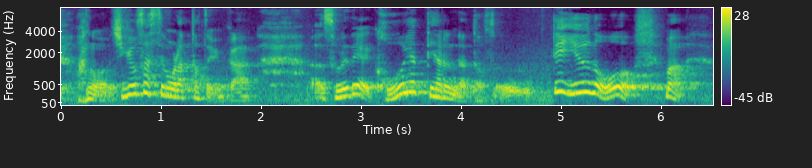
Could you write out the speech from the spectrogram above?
あの修行させてもらったというかそれでこうやってやるんだとっていうのをまあ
